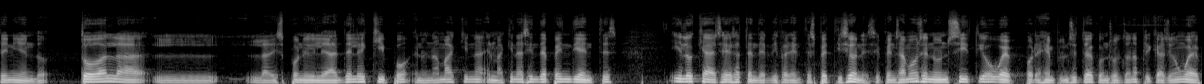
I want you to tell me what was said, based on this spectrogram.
teniendo toda la, disponibilidad del equipo en una máquina, en máquinas independientes y lo que hace es atender diferentes peticiones. Si pensamos en un sitio web, por ejemplo, un sitio de consulta, una aplicación web,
